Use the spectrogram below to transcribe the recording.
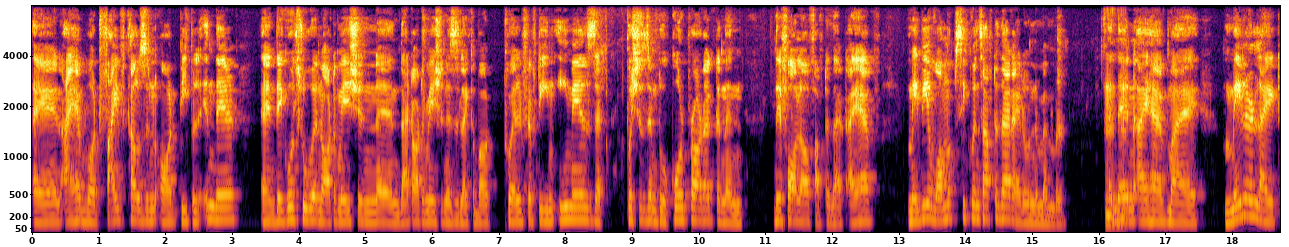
and I have about 5,000 odd people in there. And they go through an automation, and that automation is like about 12, 15 emails that pushes them to a core product, and then they fall off after that. I have maybe a warm up sequence after that. I don't remember. And mm-hmm. then I have my MailerLite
